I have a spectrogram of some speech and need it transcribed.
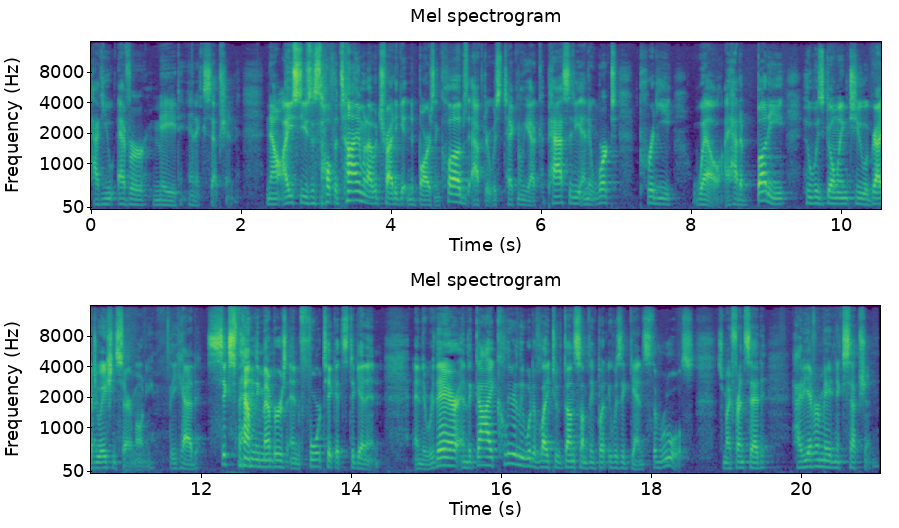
Have you ever made an exception? Now, I used to use this all the time when I would try to get into bars and clubs after it was technically at capacity, and it worked pretty well. I had a buddy who was going to a graduation ceremony. He had six family members and four tickets to get in. And they were there, and the guy clearly would have liked to have done something, but it was against the rules. So my friend said, Have you ever made an exception?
